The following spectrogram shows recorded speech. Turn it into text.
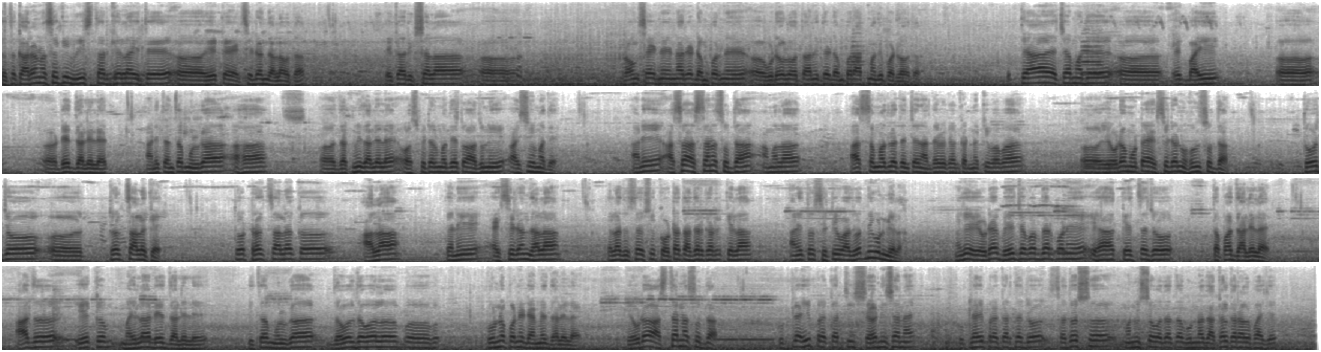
त्याचं कारण असं की वीस तारखेला इथे एक ॲक्सिडेंट झाला होता. एका रिक्षाला रॉंग साईडने येणाऱ्या डंपरने उडवलं होतं आणि ते डंपर आतमध्ये पडलं होतं. त्या याच्यामध्ये एक बाई डेथ झालेल्या आहेत आणि त्यांचा मुलगा हा जखमी झालेला आहे. हॉस्पिटलमध्ये तो अजूनही आय सी यूमध्ये आहे. आणि असं असतानासुद्धा आम्हाला आज समजलं त्यांच्या नातेवाईकांकडनं की बाबा एवढा मोठा ॲक्सिडंट होऊनसुद्धा तो जो ट्रक चालक आहे तो ट्रक चालक आला त्याने ॲक्सिडंट झाला त्याला दुसऱ्या दिवशी कोर्टात हजर कर केला आणि तो सिटी वाजवत निघून गेला. म्हणजे एवढ्या बेजबाबदारपणे ह्या केसचा जो तपास झालेला आहे. आज एक महिला डेथ झालेली आहे. तिचा मुलगा जवळजवळ पूर्णपणे डॅमेज झालेला आहे. एवढं असतानासुद्धा कुठल्याही प्रकारची शहनिशा नाही कुठल्याही प्रकारचा जो सदस्य मनुष्यवधाचा गुन्हा दाखल करायला पाहिजे.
